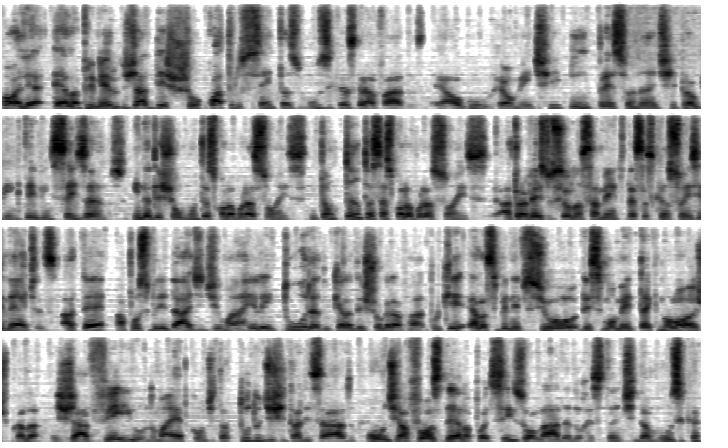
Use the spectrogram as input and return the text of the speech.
Olha, ela primeiro já deixou 400 músicas gravadas. É algo realmente impressionante para alguém que tem 26 anos. Ainda deixou muitas colaborações. Então, tanto essas colaborações através através do seu lançamento, dessas canções inéditas, até a possibilidade de uma releitura do que ela deixou gravado, porque ela se beneficiou desse momento tecnológico. Ela já veio numa época onde está tudo digitalizado, onde a voz dela pode ser isolada do restante da música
